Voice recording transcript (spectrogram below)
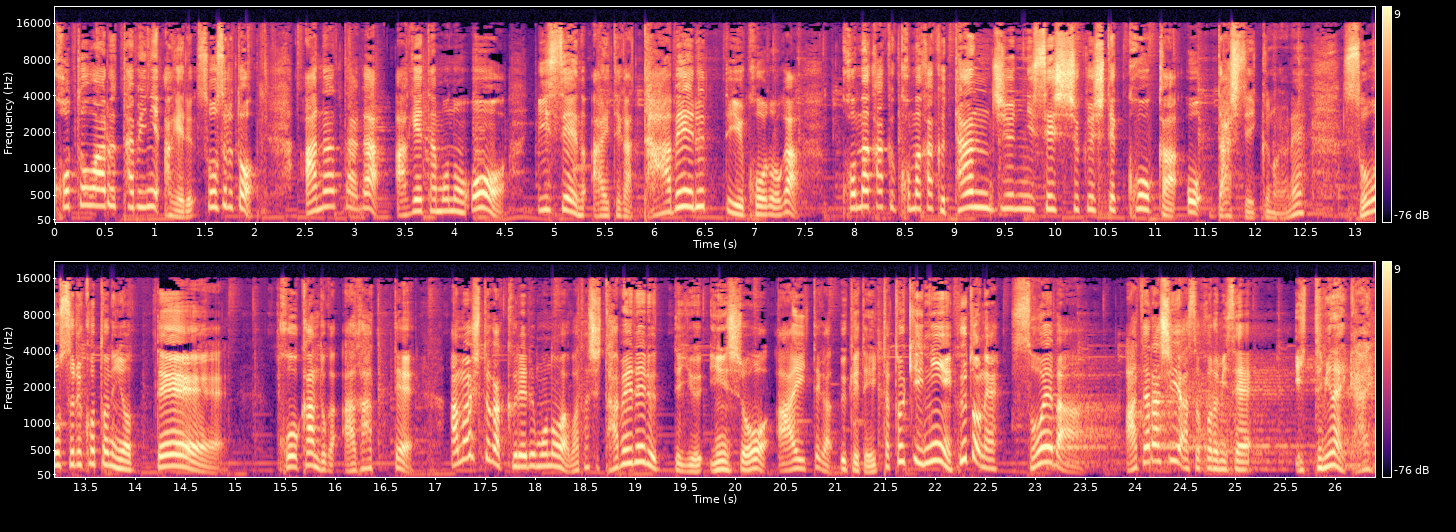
断るたびにあげる。そうすると、あなたがあげたものを異性の相手が食べるっていう行動が細かく細かく単純に接触して効果を出していくのよね。そうすることによって、好感度が上がって、あの人がくれるものは私食べれるっていう印象を相手が受けていった時に、ふとね、そういえば、新しいあそこの店、行ってみないかい？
